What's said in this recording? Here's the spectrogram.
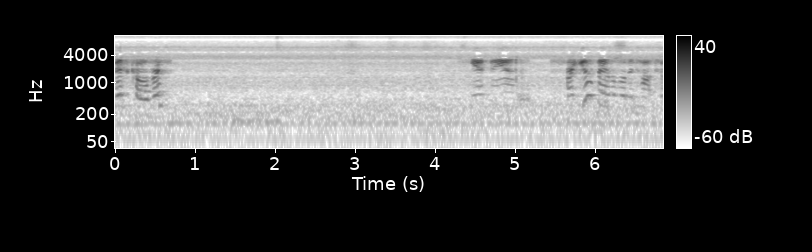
Miss Cobras? Yes, ma'am. Are you available to talk to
